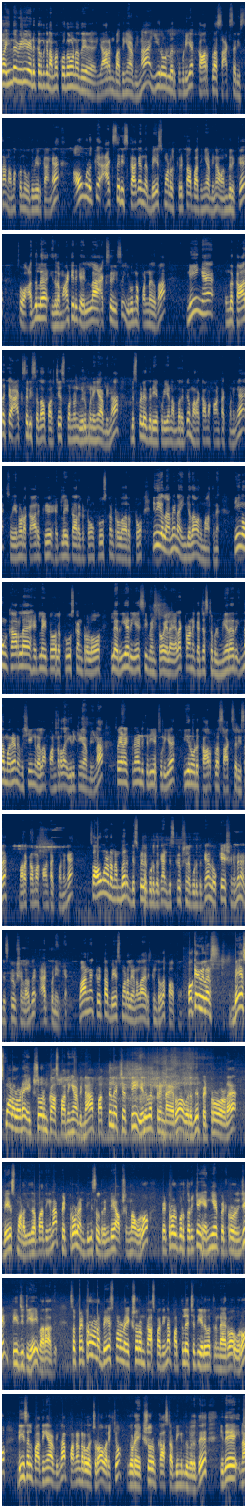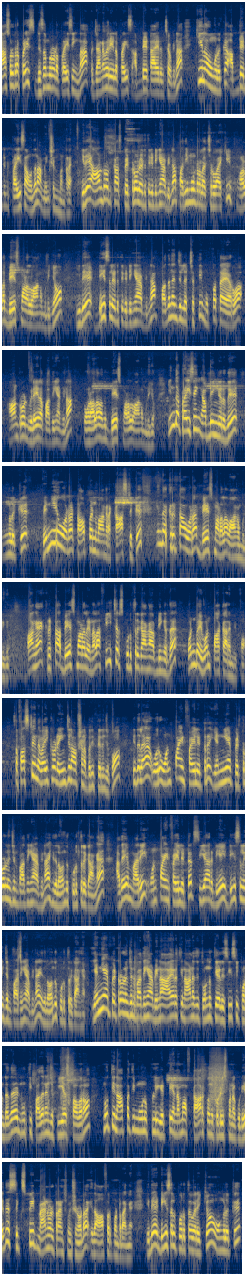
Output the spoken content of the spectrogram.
ஸோ இந்த வீடியோ எடுக்கிறதுக்கு நமக்கு உதவுனது யாருன்னு பார்த்தீங்க அப்படின்னா ஈரோடில் இருக்கக்கூடிய கார் ப்ளஸ் ஆக்சரிஸ் தான் நமக்கு வந்து உதவியிருக்காங்க. அவங்களுக்கு ஆக்சரிஸ்க்காக இந்த பேஸ் மாடல் கிரிட்டா பார்த்தீங்க அப்படின்னா வந்திருக்கு. ஸோ அதில் இதில் மாட்டியிருக்க எல்லா ஆக்சரிஸும் இவங்க பண்ணது தான் நீங்கள் உங்கள் காருக்கு ஆக்சரிஸ் ஏதாவது பர்ச்சேஸ் பண்ணணும்னு விரும்புனீங்க அப்படின்னா டிஸ்பிளே தெரியக்கூடிய நம்பருக்கு மறக்காமல் காண்டாக்ட் பண்ணுங்கள் ஸோ என்னோட காருக்கு ஹெட்லைட்டாக இருக்கட்டும் க்ரூஸ் கண்ட்ரோலாக இருக்கட்டும் இது எல்லாமே நான் இங்கே தான் வந்து மாற்றினேன் நீங்கள் உங்கள் காரில் ஹெட்லைட்டோ இல்லை க்ரூஸ் கண்ட்ரோலோ இல்லை ரியர் ஏசி வெண்ட்டோ இல்லை எலக்ட்ரானிக் அட்ஜஸ்டபிள் மிரர் இந்த மாதிரியான விஷயங்கள் எல்லாம் பண்ணுறதா இருக்கீங்க அப்படின்னா ஸோ எனக்கு பின்னாடி தெரியக்கூடிய ஈரோடு கார் ப்ளஸ் ஆக்சரிஸை மறக்காமல் காண்டாக்ட் பண்ணுங்கள் ஸோ அவங்களோட நம்பர் டிஸ்பிளே கொடுத்துருக்கேன் டிஸ்கிரிப்ஷனில் கொடுத்துருக்கேன். லொக்கேஷனுமே நான் டிஸ்கிரிப்ஷனில் வந்து ஆட் பண்ணியிருக்கேன் வாங்க கரெக்டாக பேஸ் மாடல் என்னெல்லாம் இருக்குன்றத பார்ப்போம். ஓகே வீலர்ஸ் பேஸ் மாடலோட எக்ஸோரூம் காஸ்ட் பார்த்தீங்க அப்படின்னா பத்து லட்சத்தி எழுபத்தி ரெண்டாயிரம் ரூபா வருது பெட்ரோலோட பேஸ் மாடல் இதில் பார்த்தீங்கன்னா பெட்ரோல் அண்ட் டீசல் ரெண்டே ஆப்ஷன் தான் வரும். பெட்ரோல் பொறுத்த வரைக்கும் என்ஏ பெட்ரோல் இன்ஜின் டிஜிடிஐ வராது. ஸோ பெட்ரோலோட பேஸ் மாடலோட எக்ஷோரூம் காஸ்ட் பார்த்தீங்கன்னா பத்து லட்சத்தி எழுபத்தி ரெண்டாயிரம் ரூபா வரும். டீசல் பார்த்தீங்க அப்படின்னா பன்னெண்டரை லட்ச ரூபா வரைக்கும் இதோட எக்ஷோரூம் காஸ்ட் அப்படிங்கிறது வருது. இதே நான் சொல்கிற ப்ரைஸ் டிசம்பரோட ப்ரைஸிங் தான். இப்போ ஜனவரியில் ப்ரைஸ் அப்டேட் ஆயிருந்துச்சு அப்படின்னா கீழே உங்களுக்கு அப்டேட்டட் ப்ரைஸாக வந்து நான் மென்ஷன் பண்ணுறேன் இதே ஆன்ரோட் காஸ்ட் பெட்ரோல் எடுத்துக்கிட்டீங்க அப்படின்னா பதிமூன்றரை லட்ச ரூபாய்க்கு உங்களால் பேஸ் மாடல் வாங்க முடியும். இதே டீசல் எடுத்துக்கிட்டிங்க அப்படின்னா பதினஞ்சு லட்சத்தி முப்பத்தாயிரம் ரூபா ஆன் ரோட் பார்த்தீங்க அப்படின்னா உங்களால் வந்து பேஸ் மாடல் வாங்க முடியும். இந்த ப்ரைஸிங் அப்படிங்கிறது உங்களுக்கு வென்யூவோட டாப் அண்ட் வாங்குற காஸ்ட்டுக்கு இந்த கிரிட்டாவோட பேஸ் மாடலாக வாங்க முடியும். வாங்க கிரிட்டா பேஸ் மாடல் என்னெல்லாம் ஃபீச்சர்ஸ் கொடுத்துருக்காங்க அப்படிங்கிறத ஒன் பை ஒன் பார்க்க ஆரம்பிப்போம். ஸோ ஃபஸ்ட்டு இந்த பைக்கோட இன்ஜின் ஆப்ஷனை பற்றி தெரிஞ்சுப்போம். இதில் ஒரு one point five litre NA petrol engine பார்த்தீங்க அப்படின்னா இதில் வந்து கொடுத்துருக்காங்க. அதே மாதிரி one point five litre CRDi diesel engine பார்த்தீங்க அப்படின்னா இதில் வந்து கொடுத்துருக்காங்க. என்ஏ பெட்ரோல் இன்ஜின் பார்த்தீங்க அப்படின்னா ஆயிரத்தி நானூற்றி தொண்ணூற்றி ஏழு சிசி கொண்டது நூற்றி பதினஞ்சு பிஎஸ் பவரும் நூற்றி நாற்பத்தி மூணு புள்ளி எட்டு என்எம் ஆஃப் டார்க் வந்து ப்ரொடியூஸ் பண்ணக்கூடியது. சிக்ஸ் ஸ்பீட் மேனுவல் டிரான்ஸ்மிஷனோட இதை ஆஃபர் பண்ணுறாங்க இதே டீசல் பொறுத்த வரைக்கும் உங்களுக்கு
